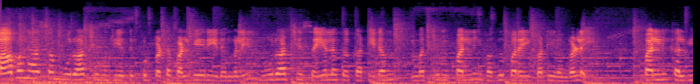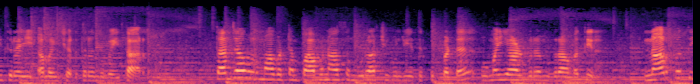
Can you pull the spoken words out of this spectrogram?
பாபநாசம் ஊராட்சி ஒன்றியத்திற்குட்பட்ட பல்வேறு இடங்களில் ஊராட்சி செயலக கட்டிடம் மற்றும் பள்ளி வகுப்பறை கட்டிடங்களை பள்ளி கல்வித்துறை அமைச்சர் திறந்து வைத்தார். தஞ்சாவூர் மாவட்டம் பாபநாசம் ஊராட்சி ஒன்றியத்திற்குட்பட்ட உமையாள்புரம் கிராமத்தில் நாற்பத்தி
